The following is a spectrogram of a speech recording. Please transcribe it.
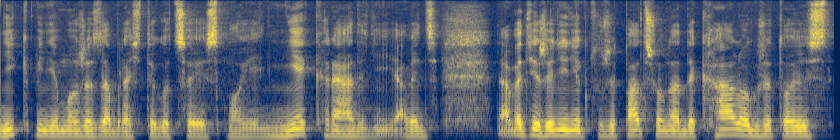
nikt mi nie może zabrać tego, co jest moje. Nie kradnij. A więc nawet jeżeli niektórzy patrzą na dekalog, że to jest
